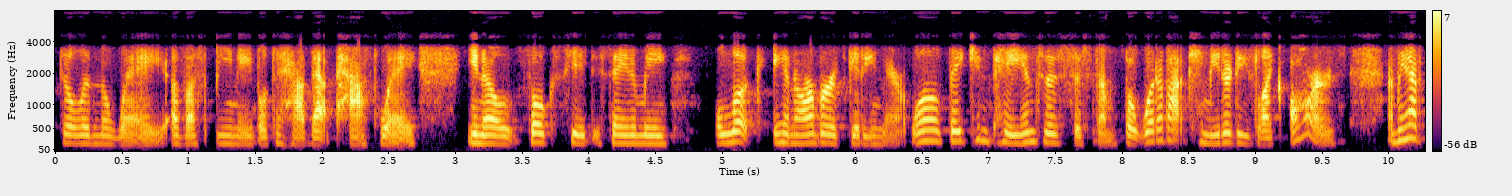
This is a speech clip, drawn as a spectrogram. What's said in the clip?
still in the way of us being able to have that pathway. You know, folks say to me, well, look, Ann Arbor is getting there. Well, they can pay into the system, but what about communities like ours? I mean, I have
